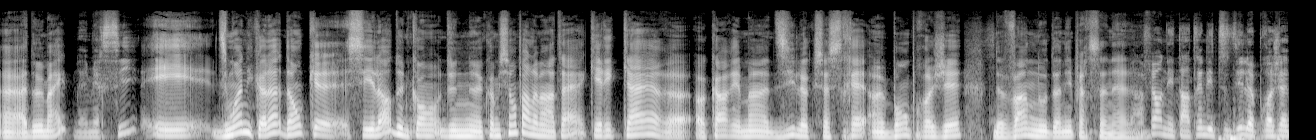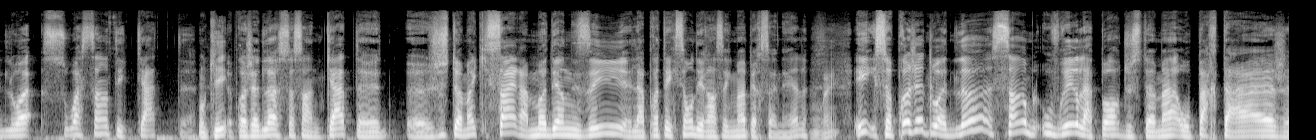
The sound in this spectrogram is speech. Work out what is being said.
à deux mètres. Ben, merci. Et dis-moi, Nicolas, donc, euh, c'est lors d'une com- d'une commission parlementaire qu'Éric Kerr euh, a carrément dit là, que ce serait un bon projet de vendre nos données personnelles. En fait, on est en train d'étudier le projet de loi 64. OK. Le projet de loi 64, euh, euh, justement, qui sert à moderniser la protection des renseignements personnels. Ouais. Et ce projet de loi-là semble ouvrir la porte justement au partage,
